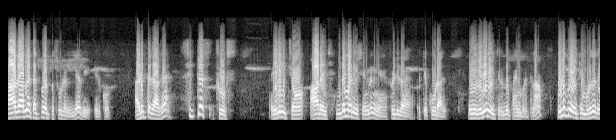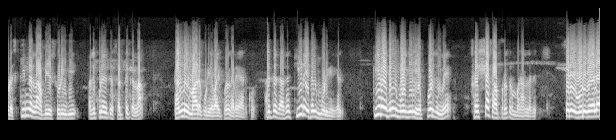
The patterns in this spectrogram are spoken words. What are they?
சாதாரண தட்பவெப்ப சூழ்நிலையிலே அது இருக்கும். அடுத்ததாக சிட்ரஸ் ஃப்ரூட்ஸ் எலுமிச்சம் ஆரஞ்சு இந்த மாதிரி விஷயங்களை நீங்கள் ஃப்ரிட்ஜில் வைக்கக்கூடாது. நீங்கள் வெளியில் வச்சுருந்து பயன்படுத்தலாம். உள்ளுக்குள்ளே வைக்கும் பொழுது அதோட ஸ்கின் எல்லாம் அப்படியே சுருங்கி அதுக்குள்ளே இருக்கிற சத்துக்கள்லாம் தன்மை மாறக்கூடிய வாய்ப்புகள் நிறைய இருக்கும். அடுத்ததாக கீரைகள் மூலிகைகள். கீரைகள் மூலிகைகள் எப்பொழுதுமே ஃப்ரெஷ்ஷாக சாப்பிட்றது ரொம்ப நல்லது. சரி ஒருவேளை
